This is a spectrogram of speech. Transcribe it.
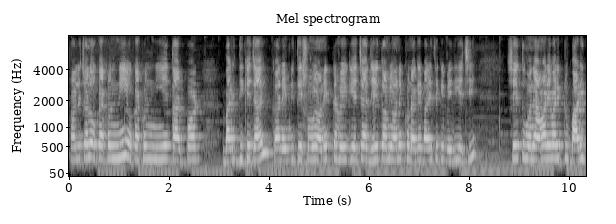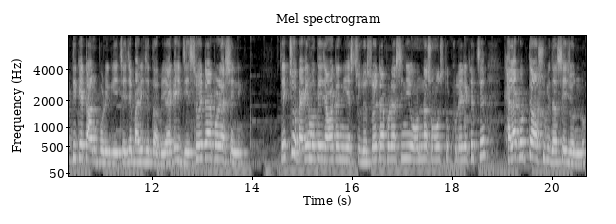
তাহলে চলো, ওকে এখন নিই ওকে এখন নিয়ে তারপর বাড়ির দিকে যাই। কারণ এমনিতে সময় অনেকটা হয়ে গিয়েছে, আর যেহেতু আমি অনেকক্ষণ আগে বাড়ি থেকে বেরিয়েছি সেহেতু মানে আমার এবার একটু বাড়ির দিকে টান পড়ে গিয়েছে যে বাড়ি যেতে হবে। আর এই যে সোয়েটার পরে আসেনি। দেখছ? ব্যাগের মধ্যে এই জামাটা নিয়ে এসেছিল। সোয়েটার পরে আসেনি, ওড়না সমস্ত খুলে রেখেছে। খেলা করতে অসুবিধা সেই জন্য।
